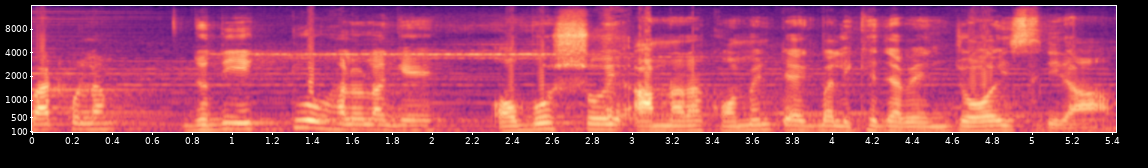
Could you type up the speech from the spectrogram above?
পাঠ করলাম। যদি একটুও ভালো লাগে, অবশ্যই আপনারা কমেন্টে একবার লিখে যাবেন, জয় শ্রীরাম।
